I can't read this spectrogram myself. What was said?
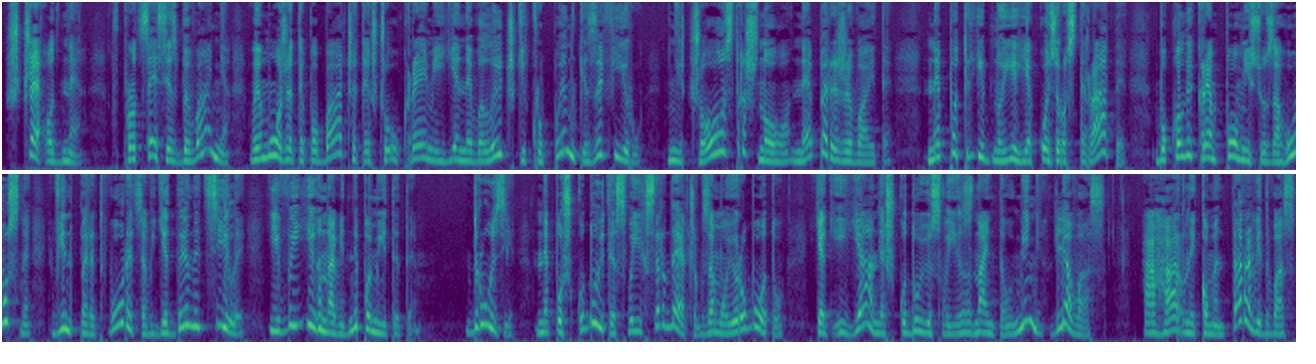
Ще одне. В процесі збивання ви можете побачити, що у кремі є невеличкі крупинки зефіру. Нічого страшного, не переживайте. Не потрібно їх якось розтирати, бо коли крем повністю загусне, він перетвориться в єдине ціле, і ви їх навіть не помітите. Друзі, не пошкодуйте своїх сердечок за мою роботу, як і я не шкодую своїх знань та умінь для вас. А гарний коментар від вас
